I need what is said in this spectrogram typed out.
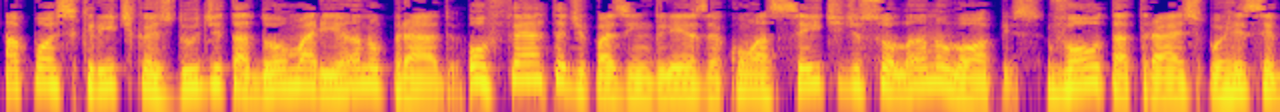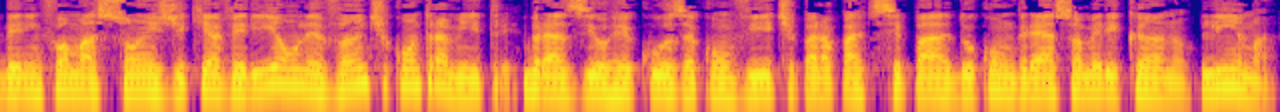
após críticas do ditador Mariano Prado. Oferta de paz inglesa com aceite de Solano Lopes. Volta atrás por receber informações de que haveria um levante contra Mitre. Brasil recusa convite para participar do Congresso americano, Lima,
